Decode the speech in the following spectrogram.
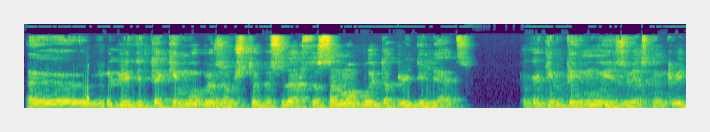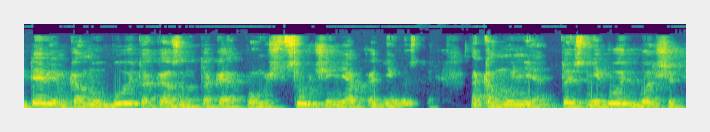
э, выглядит таким образом, что государство само будет определять, по каким-то ему известным критериям, кому будет оказана такая помощь в случае необходимости, а кому нет. То есть не будет больше...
